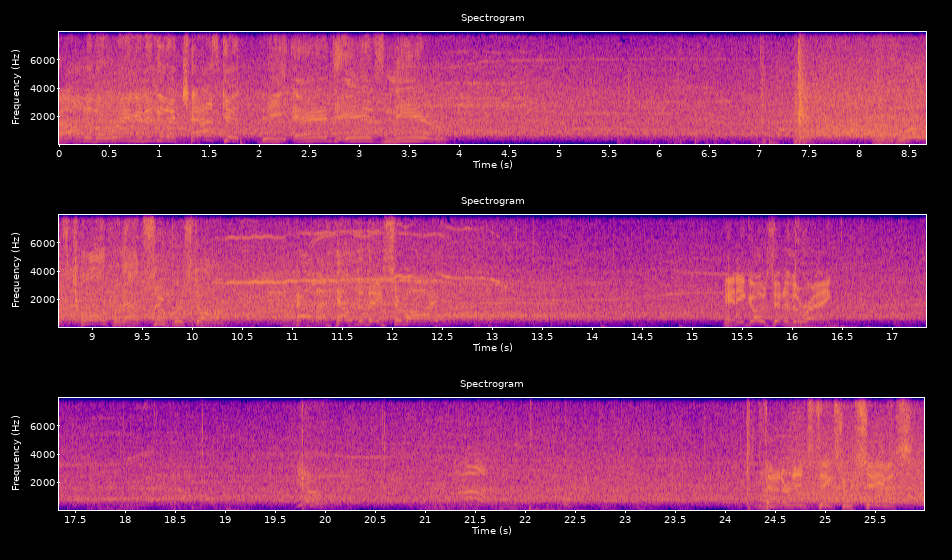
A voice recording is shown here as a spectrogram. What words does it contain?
Out of the ring and into the casket. The end is near. Close call for that superstar. How the hell did they survive? And he goes into the ring. Veteran instincts from Sheamus.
